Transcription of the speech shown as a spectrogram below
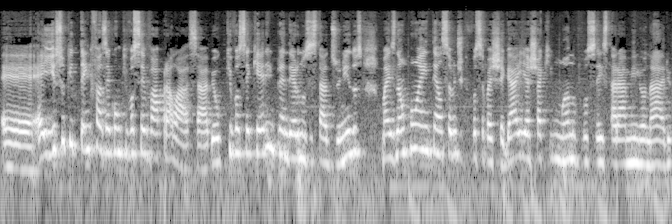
é, é isso que tem que fazer com que você vá para lá, sabe? Ou que você queira empreender nos Estados Unidos, mas não com a intenção de que você vai chegar e achar que em um ano você estará milionário,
